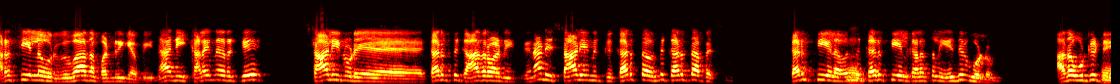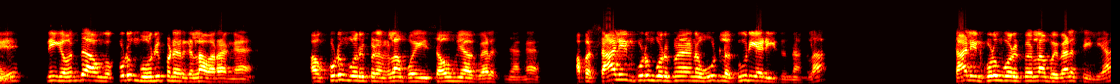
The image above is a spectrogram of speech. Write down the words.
அரசியல்ல ஒரு விவாதம் பண்றீங்க அப்படின்னா நீ கலைஞருக்கு ஸ்டாலினுடைய கருத்துக்கு ஆதரவா நிற்கிறீங்கன்னா நீ ஸ்டாலினுக்கு கருத்தை வந்து கருத்தா பேசணும். கருத்தியலை வந்து கருத்தியல் களத்துல எதிர்கொள்ளணும் அதை விட்டுட்டு நீங்க வந்து அவங்க குடும்ப உறுப்பினர்கள்லாம் வராங்க. அவங்க குடும்ப உறுப்பினர்கள்லாம் போய் சௌமியாவுக்கு வேலை செஞ்சாங்க. அப்ப ஸ்டாலின் குடும்ப உறுப்பினர் வீட்டுல தூரி ஆடிக்கிட்டு இருந்தாங்களா? ஸ்டாலின் குடும்ப உறுப்பினர்லாம் போய் வேலை செய்யலையா?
